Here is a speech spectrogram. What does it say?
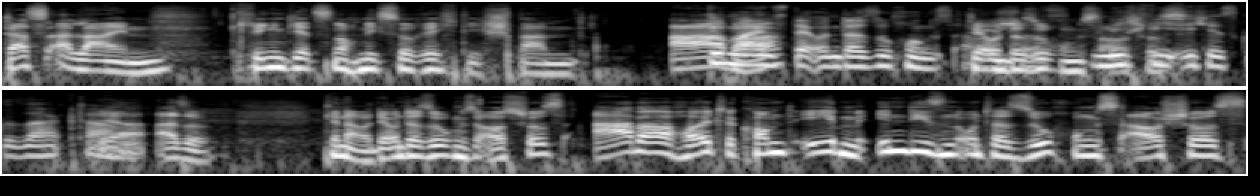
das allein klingt jetzt noch nicht so richtig spannend. Aber du meinst der Untersuchungsausschuss. Der Untersuchungsausschuss. Nicht wie ich es gesagt habe. Ja, also genau, der Untersuchungsausschuss. Aber heute kommt eben in diesen Untersuchungsausschuss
